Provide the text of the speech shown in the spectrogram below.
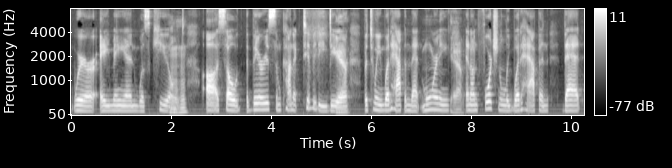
where a man was killed. Mm-hmm. Uh, so there is some connectivity there Yeah. between what happened that morning Yeah. and unfortunately what happened that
